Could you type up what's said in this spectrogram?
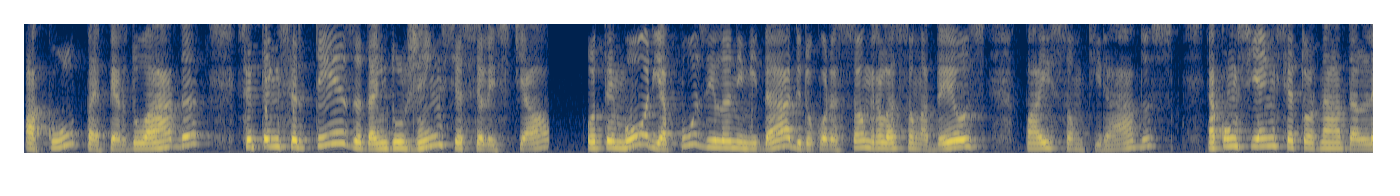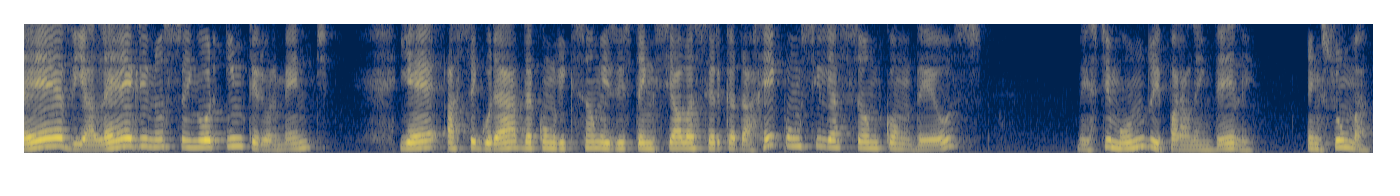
a culpa é perdoada, se tem certeza da indulgência celestial, o temor e a pusilanimidade do coração em relação a Deus, Pai, são tirados, a consciência é tornada leve e alegre no Senhor interiormente, e é assegurada a convicção existencial acerca da reconciliação com Deus, neste mundo e para além dele. Em suma,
